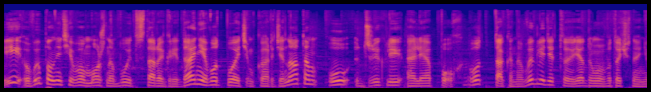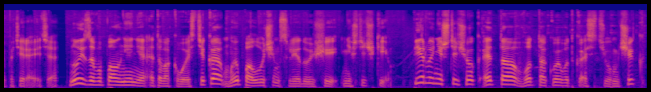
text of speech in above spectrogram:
и выполнить его можно будет в старой гридане вот по этим координатам у Джикли Алиапох. Вот так она выглядит, я думаю, вы точно ее не потеряете. Ну и за выполнение этого квестика мы получим следующие ништячки. Первый ништячок это вот такой вот костюмчик.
